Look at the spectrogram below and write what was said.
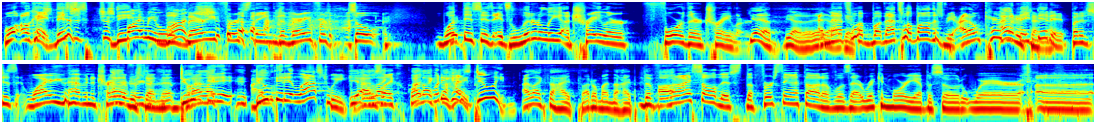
Well, okay, this just- is just the, buy me the lunch. very first thing. The very first. So, what this is, it's literally a trailer for their trailer. Yeah, yeah, yeah, I and that's get it. what. But that's what bothers me. I don't care I that they understand did that. it, but it's just why are you having a trailer? understand for your, that, Doom I like- did it. I Doom li- did it last week. Yeah, I was like, I what, what are the you guys hype. doing? I like the hype. I don't mind the hype. The, Uh, when I saw this, the first thing I thought of was that Rick and Morty episode where uh,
